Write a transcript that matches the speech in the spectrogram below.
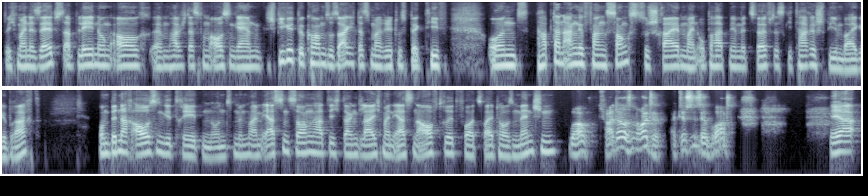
durch meine Selbstablehnung auch ähm, habe ich das vom Außen gern gespiegelt bekommen, so sage ich das mal retrospektiv. Und habe dann angefangen, Songs zu schreiben. Mein Opa hat mir mit zwölf das Gitarrespielen beigebracht und bin nach außen getreten. Und mit meinem ersten Song hatte ich dann gleich meinen ersten Auftritt vor 2000 Menschen. Wow, 2000 Leute, das ist ja Wort. Ja.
